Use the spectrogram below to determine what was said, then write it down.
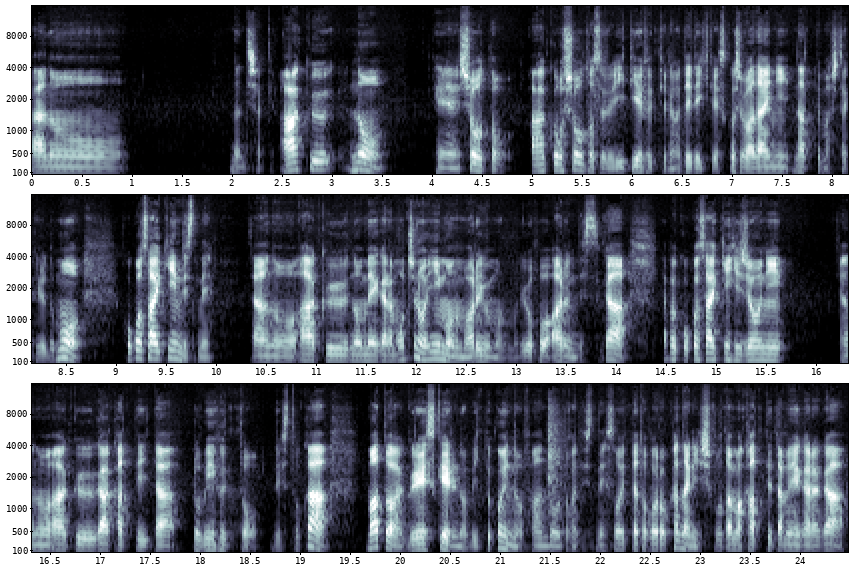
あの何でしたっけ、アークの、えー、ショート、アークをショートする ETF っていうのが出てきて少し話題になってましたけれども、ここ最近ですね、あの、アークの銘柄、もちろんいいものも悪いものも両方あるんですが、やっぱりここ最近非常にあのアークが買っていたロビンフットですとか、まあ、あとはグレースケールのビットコインのファンドとかですねそういったところかなりしこたま買ってた銘柄が、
